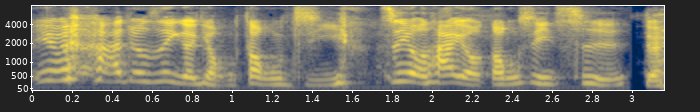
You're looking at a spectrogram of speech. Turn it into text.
因为它就是一个永动机，只有它有东西吃。对。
